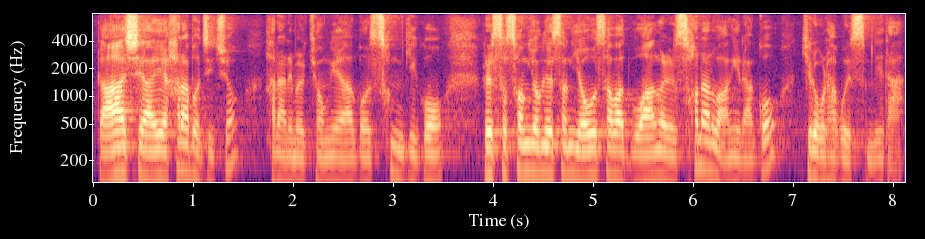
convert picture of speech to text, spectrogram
그러니까 아시아의 할아버지죠. 하나님을 경외하고 섬기고 그래서 성경에서는 여호사밧 왕을 선한 왕이라고 기록을 하고 있습니다.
